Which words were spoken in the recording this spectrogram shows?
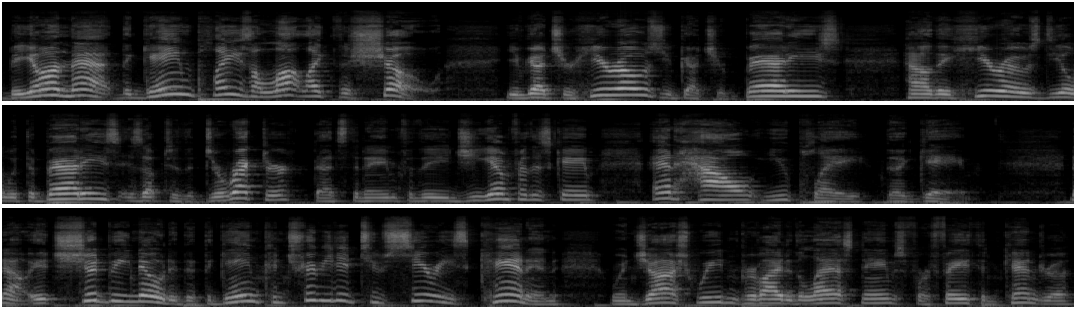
Beyond that, the game plays a lot like the show You've got your heroes, you've got your baddies. How the heroes deal with the baddies is up to the director, that's the name for the GM for this game, and how you play the game. Now, it should be noted that the game contributed to series canon when Joss Whedon provided the last names for Faith and Kendra,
